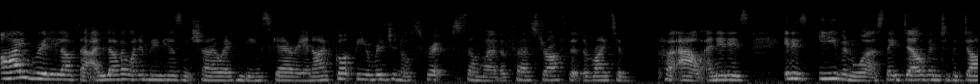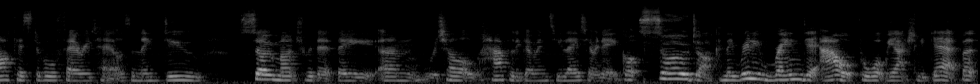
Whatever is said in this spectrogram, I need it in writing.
I really love that. I love it when a movie doesn't shy away from being scary. And I've got the original script somewhere, the first draft that the writer put out, and it is it is even worse. They delve into the darkest of all fairy tales, and they do so much with it. They, um, which I'll happily go into later, and it got so dark, and they really reined it out for what we actually get. But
